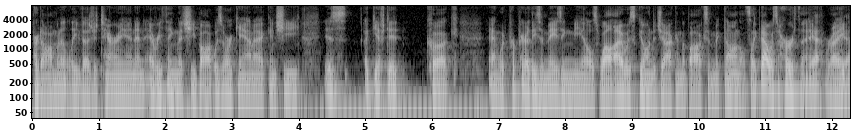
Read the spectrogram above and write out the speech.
predominantly vegetarian and everything that she bought was organic and she is a gifted cook and would prepare these amazing meals while I was going to Jack in the Box and McDonald's. Like that was her thing, yeah, right? Yeah.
